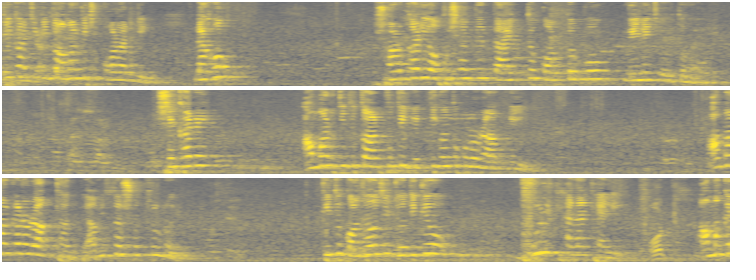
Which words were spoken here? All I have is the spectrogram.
ঠিক আছে, কিন্তু আমার কিছু করার নেই। দেখো, সরকারি অফিসারদের দায়িত্ব, কর্তব্য মেনে চলতে হয়। সেখানে আমার কিন্তু তার প্রতি ব্যক্তিগত কোনো রাগ নেই। আমার কেন রাগ থাকবে আমি তো তার শত্রু নই। কিন্তু কথা হচ্ছে যদি কেউ ভুল খেলা খেলে আমাকে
